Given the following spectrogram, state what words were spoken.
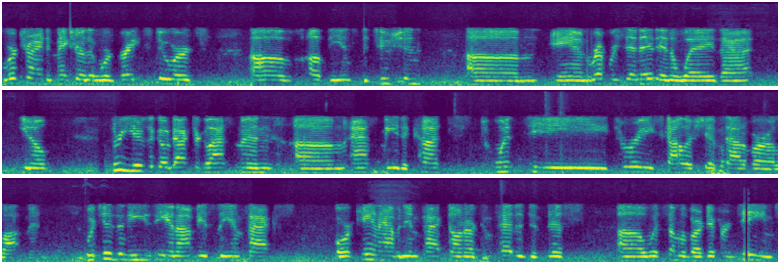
we're trying to make sure that we're great stewards of of the institution um, and represent it in a way that you know. Three years ago, Dr. Glassman um, asked me to cut 23 scholarships out of our allotment, which isn't easy and obviously impacts or can have an impact on our competitiveness uh, with some of our different teams.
